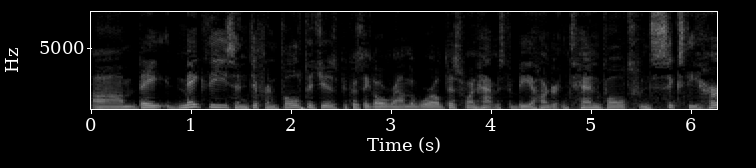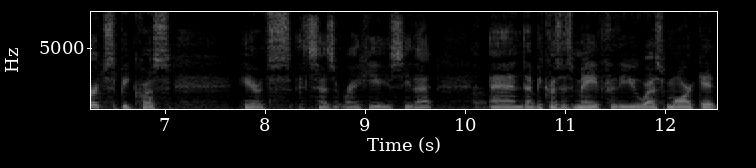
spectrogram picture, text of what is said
Um, they make these in different voltages because they go around the world. This one happens to be 110 volts and 60 hertz because here it says it right here. You see that? And uh, because it's made for the U.S. market.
